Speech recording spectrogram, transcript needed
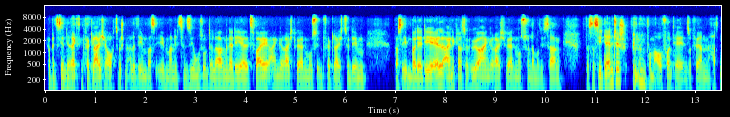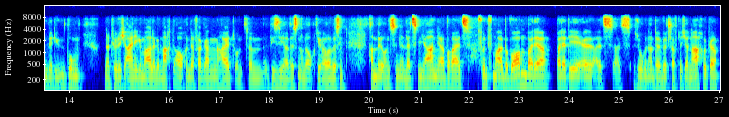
Ich habe jetzt den direkten Vergleich auch zwischen alledem, was eben an Lizenzierungsunterlagen in der DL2 eingereicht werden muss, im Vergleich zu dem, was eben bei der DEL eine Klasse höher eingereicht werden muss. Und da muss ich sagen, das ist identisch vom Aufwand her. Insofern hatten wir die Übung natürlich einige Male gemacht, auch in der Vergangenheit. Und ähm, wie Sie ja wissen und auch die Hörer wissen, haben wir uns in den letzten Jahren ja bereits fünfmal beworben bei der, bei der DEL als, als sogenannter wirtschaftlicher Nachrücker.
